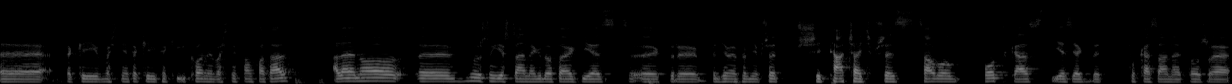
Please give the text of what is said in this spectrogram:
e, takiej właśnie takiej, takiej ikony właśnie femme fatale, ale no e, w różnych jeszcze anegdotach jest, e, które będziemy pewnie przytaczać przez cały podcast, jest jakby pokazane to, że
